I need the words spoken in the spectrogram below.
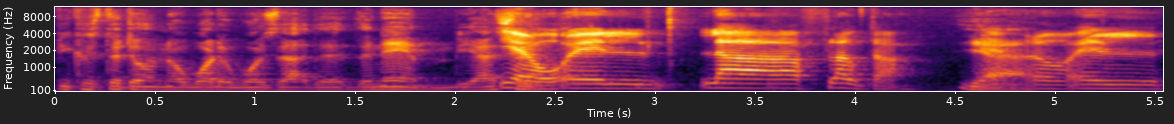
because they don't know what it was that the, the name. Yeah. Yeah, So- or el, la flauta. Yeah. Or el,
